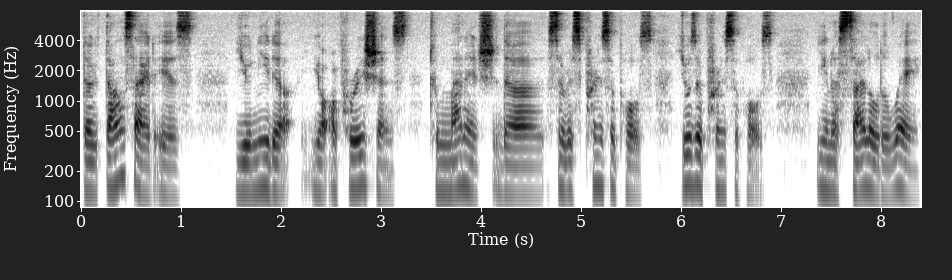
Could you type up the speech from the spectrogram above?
The downside is you need uh, your operations to manage the service principals, user principals in a siloed way,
